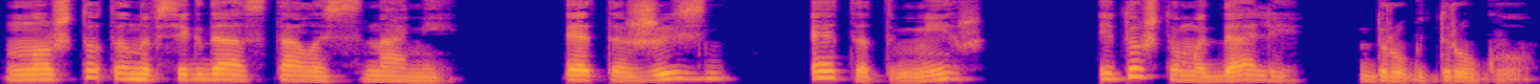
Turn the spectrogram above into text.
но что-то навсегда осталось с нами. Это жизнь, этот мир и то, что мы дали друг другу.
